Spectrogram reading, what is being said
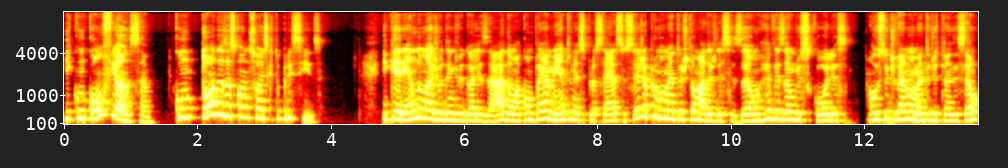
e com confiança, com todas as condições que tu precisa e querendo uma ajuda individualizada, um acompanhamento nesse processo, seja para o momento de tomada de decisão, revisão de escolhas, ou se tu tiver no momento de transição,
